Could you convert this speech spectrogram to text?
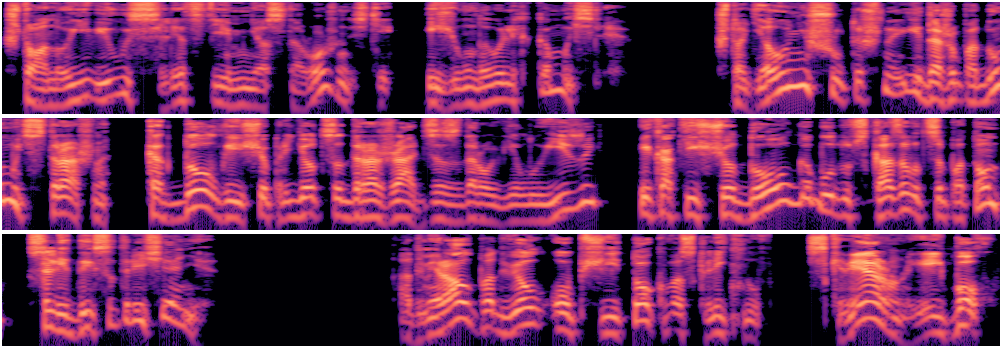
что оно явилось следствием неосторожности и юного легкомыслия. Что дело не шуточное, и даже подумать страшно, как долго еще придется дрожать за здоровье Луизы и как еще долго будут сказываться потом следы сотрясения. Адмирал подвел общий итог, воскликнув «Скверно, ей-бог!»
